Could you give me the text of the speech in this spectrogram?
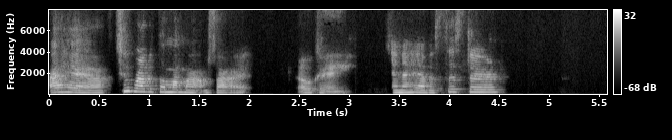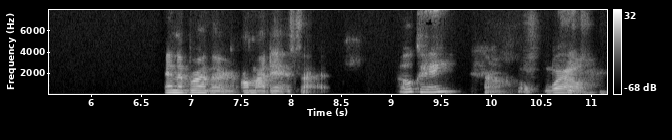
I have two brothers on my mom's side. Okay. And I have a sister and a brother on my dad's side. Okay. Wow. Yeah.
